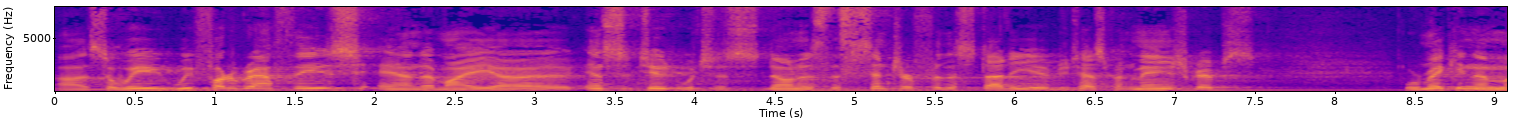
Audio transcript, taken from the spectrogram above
Uh, so we, we photographed these, and uh, my uh, institute, which is known as the Center for the Study of New Testament Manuscripts, we're making them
